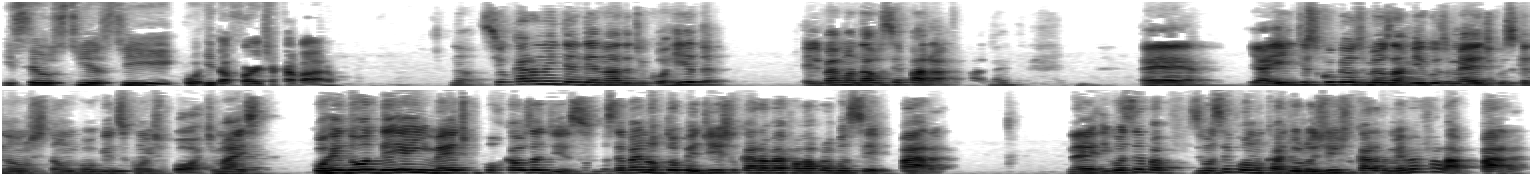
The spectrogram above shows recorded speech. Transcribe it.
e seus dias de corrida forte acabaram? Não, se o cara não entender nada de corrida, ele vai mandar você parar. Né? É, e aí, desculpem os meus amigos médicos que não estão envolvidos com esporte, mas corredor odeia em médico por causa disso. Você vai no ortopedista, o cara vai falar para você, para. Né? E você, se você for no cardiologista, o cara também vai falar, para.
